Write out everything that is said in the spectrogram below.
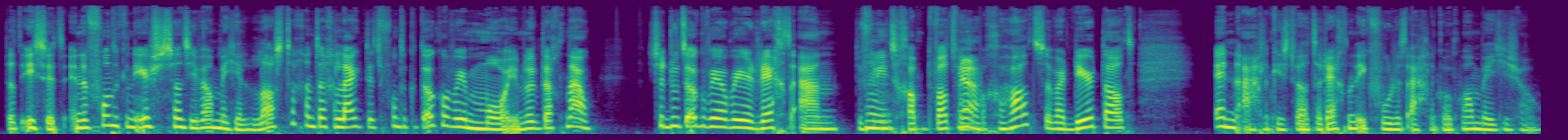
dat is het. En dat vond ik in eerste instantie wel een beetje lastig. En tegelijkertijd vond ik het ook alweer mooi, omdat ik dacht, nou, ze doet ook weer, weer recht aan de Mhm. vriendschap, wat we Ja. hebben gehad. Ze waardeert dat. En eigenlijk is het wel terecht, want ik voel het eigenlijk ook wel een beetje zo.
